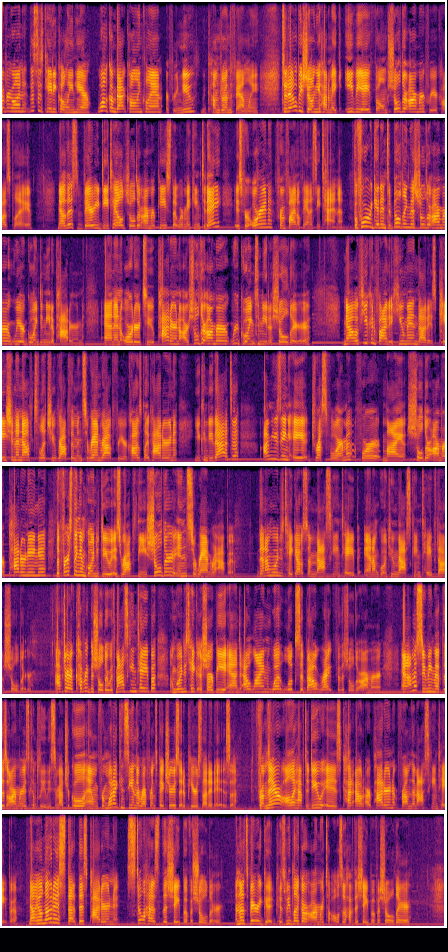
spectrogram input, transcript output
everyone, this is Katie Colleen here. Welcome back Colleen Clan, or if you're new, come join the family. Today I'll be showing you how to make EVA foam shoulder armor for your cosplay. Now this very detailed shoulder armor piece that we're making today is for Auron from Final Fantasy X. Before we get into building this shoulder armor, we are going to need a pattern. And in order to pattern our shoulder armor, we're going to need a shoulder. Now, if you can find a human that is patient enough to let you wrap them in saran wrap for your cosplay pattern, you can do that. I'm using a dress form for my shoulder armor patterning. The first thing I'm going to do is wrap the shoulder in saran wrap. Then I'm going to take out some masking tape and I'm going to masking tape that shoulder. After I've covered the shoulder with masking tape, I'm going to take a Sharpie and outline what looks about right for the shoulder armor. And I'm assuming that this armor is completely symmetrical, and from what I can see in the reference pictures, it appears that it is. From there, all I have to do is cut out our pattern from the masking tape. Now you'll notice that this pattern still has the shape of a shoulder, and that's very good because we'd like our armor to also have the shape of a shoulder.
